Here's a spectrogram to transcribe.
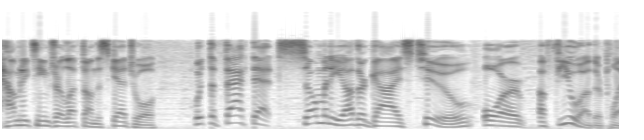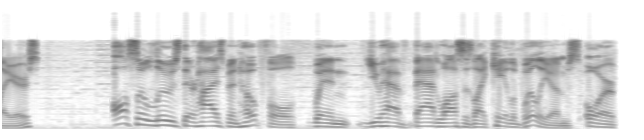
how many teams are left on the schedule, with the fact that so many other guys, too, or a few other players, also lose their Heisman hopeful when you have bad losses like Caleb Williams or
